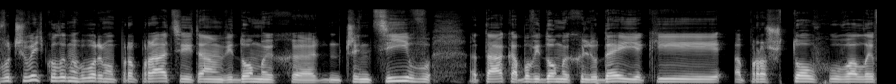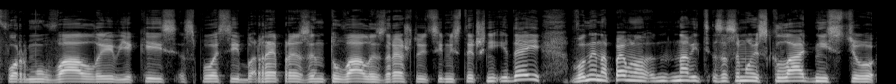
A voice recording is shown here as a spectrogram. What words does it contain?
вочевидь, коли ми говоримо про праці там відомих е, ченців, так або відомих людей, які проштовхували, формували в якийсь спосіб репрезентували зрештою ці містичні ідеї, вони напевно навіть за самою складністю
